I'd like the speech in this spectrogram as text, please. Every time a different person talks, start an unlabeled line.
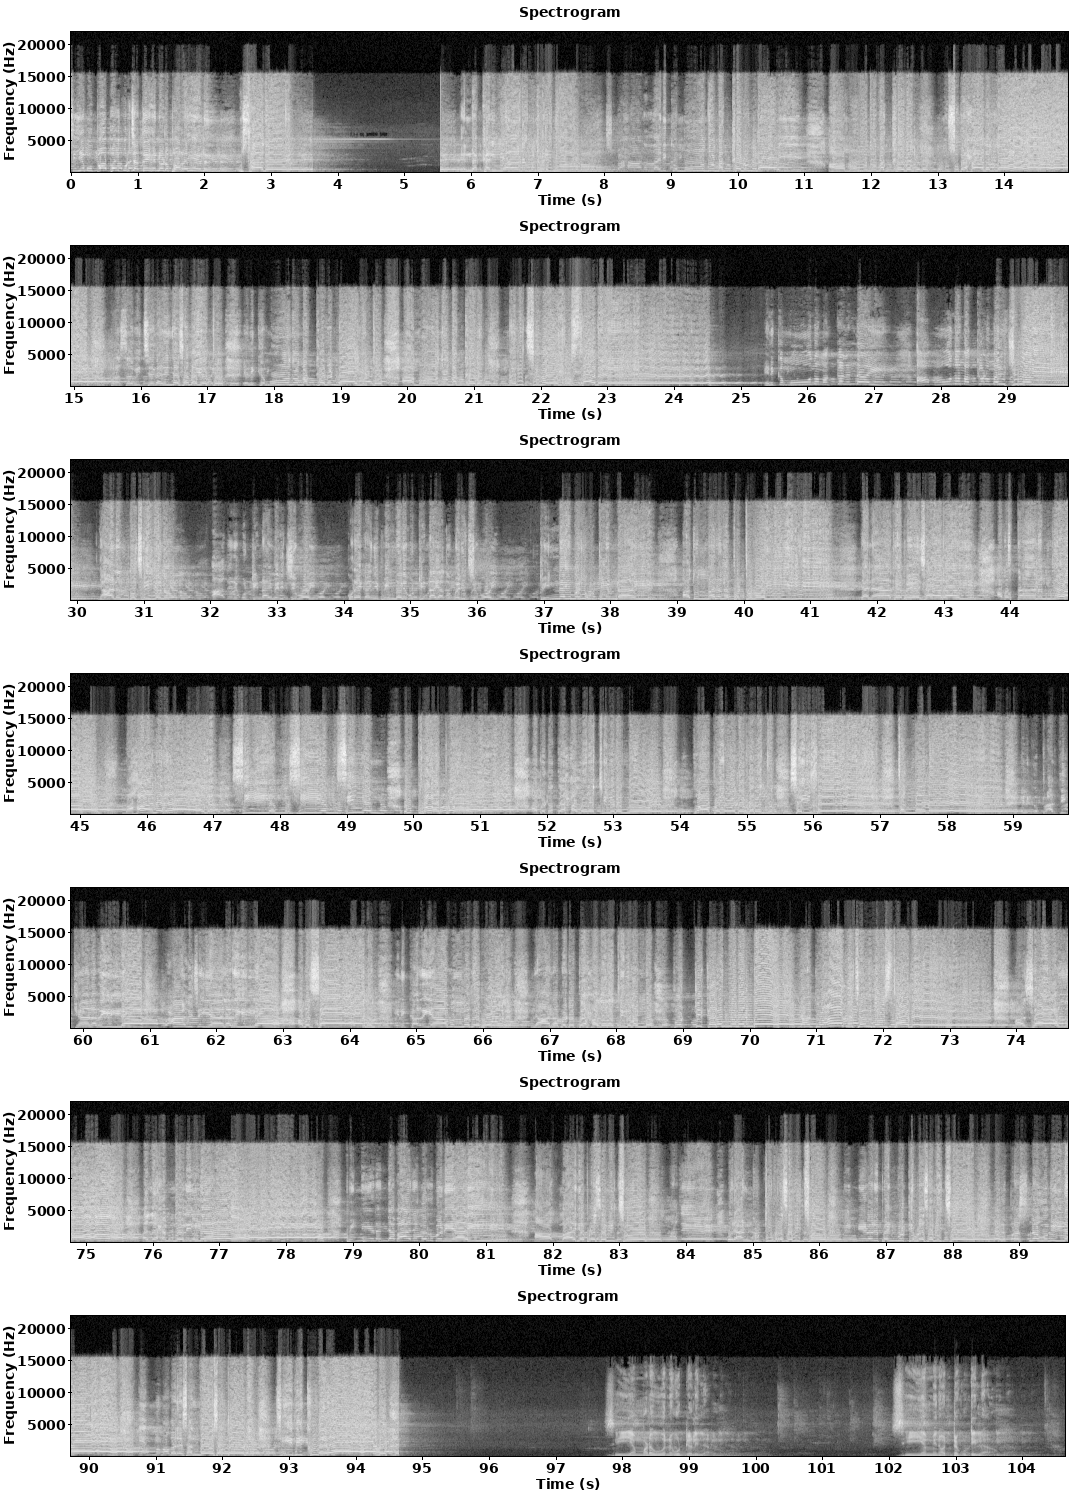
C M ഉപ്പാപ്പയെ കുറിച്ച് അദ്ദേഹം എന്നോട് പറയാണ് ഉസ്താദേ എന്റെ കല്യാണം കഴിഞ്ഞു. എനിക്ക് മൂന്ന് മക്കളുണ്ടായി. ആ മൂന്ന് മക്കളും സുബഹാനല്ല പ്രസവിച്ചു കഴിഞ്ഞ സമയത്ത് എനിക്ക് മൂന്ന് മക്കളുണ്ടായിട്ട് ആ മൂന്ന് മക്കളും മരിച്ചുപോയി ഉസ്താദേ. എനിക്ക് മൂന്ന് മക്കളുണ്ടായി. ആ മൂന്ന് മക്കളും മരിച്ചുപോയി. ഞാൻ എന്ത് ചെയ്യണം? ആദ്യം ഒരു കുട്ടി ഉണ്ടായി മരിച്ചുപോയി. കുറെ കഴിഞ്ഞ് പിന്നെ ഒരു കുട്ടി ഉണ്ടായി അതും മരിച്ചുപോയി. പിന്നെയും ഒരു കുട്ടി ഉണ്ടായി അതും മരണപ്പെട്ടു ആകെ ബേജാറായി. അവസാനം ഞാൻ മഹാനരായ C M C M C M. ഉപ്പാപ്പ അവിടുത്തെ ഹലറച്ചിന് വന്നു. ഉപ്പാപ്പയോട് പറഞ്ഞു സൈസേ തങ്ങളെ പ്രാർത്ഥിക്കാൻ അറിയില്ല ചെയ്യാൻ അറിയില്ല അവസാനം എനിക്കറിയാവുന്നത് പോലെ ഞാൻ അവിടുത്തെ ഹലറത്തിൽ വന്ന് പൊട്ടിക്കരഞ്ഞുകൊണ്ട് ഞാൻ ചെയ്തു ഉസ്താദേ. മാഷാ അൽഹംദുലില്ലാഹ്. പിന്നീട് എന്റെ ഭാര്യ ഗർഭിണിയായി. ആ ഭാര്യ പ്രസവിച്ചു. അതെ ഒരു ആൺകുട്ടി പ്രസവിച്ചു. പിന്നീട് ഒരു പെൺകുട്ടി പ്രസവിച്ചു. ഒരു പ്രശ്നവുമില്ല. എന്നും അവരെ സന്തോഷത്തോടെ ജീവിക്കുകയാണ്.
സി എം മടവൂരിന് കുട്ടികളില്ല. സി എമ്മിന് ഒറ്റ കുട്ടിയില്ല.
